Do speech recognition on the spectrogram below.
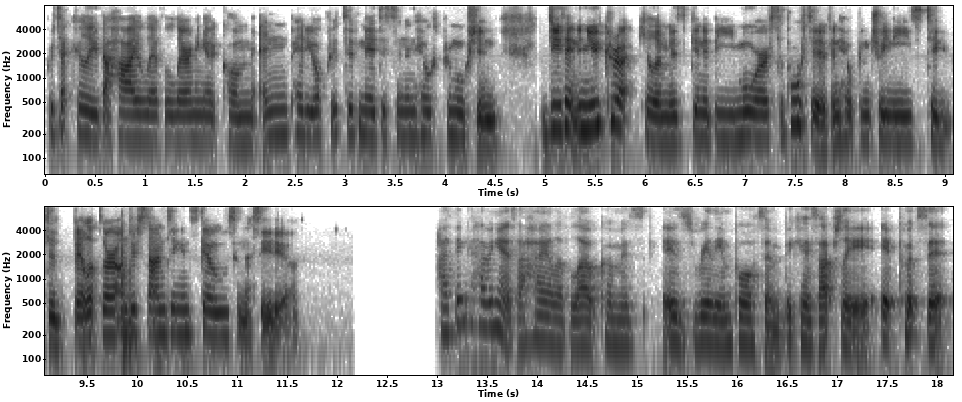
particularly the high level learning outcome in perioperative medicine and health promotion. Do you think the new curriculum is going to be more supportive in helping trainees to develop their understanding and skills in this area? I think having it as a higher level outcome is is really important because actually it puts it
